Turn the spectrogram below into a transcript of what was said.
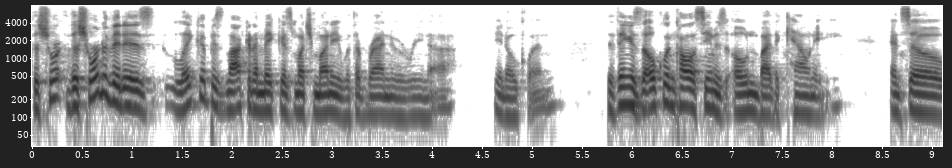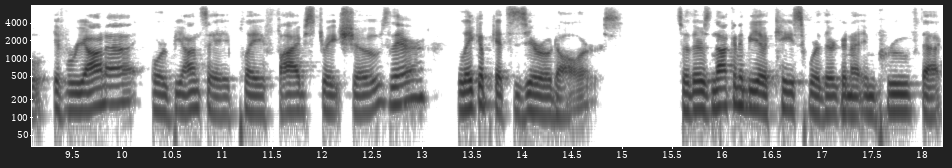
The short, the short of it is Lacob is not going to make as much money with a brand new arena in Oakland. The thing is the Oakland Coliseum is owned by the county. And so if Rihanna or Beyonce play five straight shows there, Lacob gets zero dollars. So there's not going to be a case where they're going to improve that.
